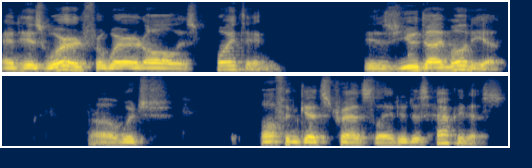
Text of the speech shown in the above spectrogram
And his word for where it all is pointing is eudaimonia, uh, which often gets translated as happiness.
